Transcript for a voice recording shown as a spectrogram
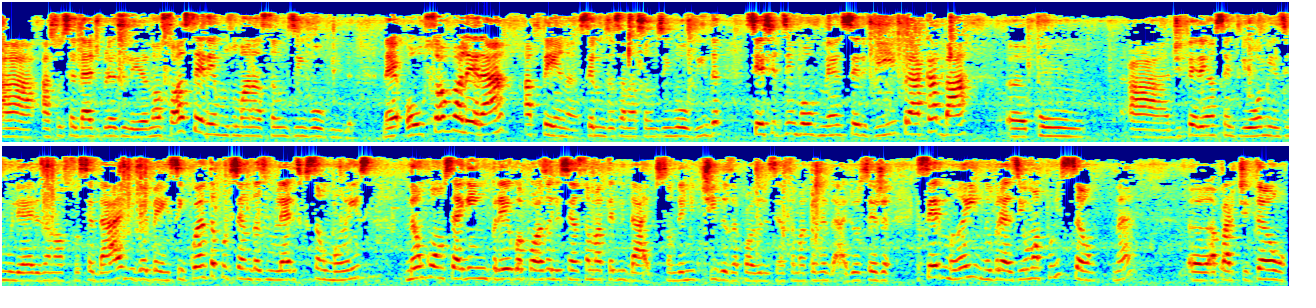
a, a sociedade brasileira. Nós só seremos uma nação desenvolvida, né? ou só valerá a pena sermos essa nação desenvolvida se esse desenvolvimento servir para acabar uh, com a diferença entre homens e mulheres na nossa sociedade. Vê bem, 50% das mulheres que são mães não conseguem emprego após a licença maternidade, são demitidas após a licença maternidade. Ou seja, ser mãe no Brasil é uma punição, né? Uh, a partir então,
